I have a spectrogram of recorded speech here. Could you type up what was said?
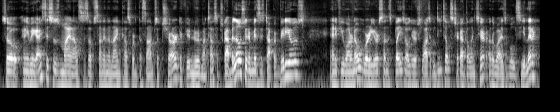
So anyway guys this was my analysis of sun in the ninth house for Dasamsa chart. If you're new to my channel subscribe below so you don't miss this type of videos. And if you want to know where your sun is placed all your astrological details check out the links here. Otherwise we'll see you later.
